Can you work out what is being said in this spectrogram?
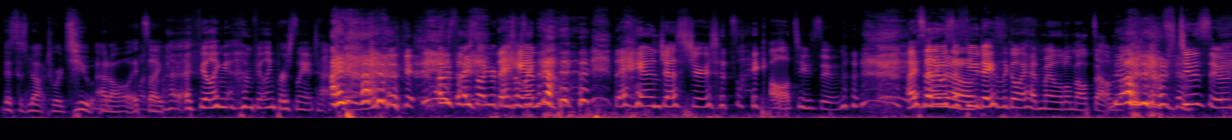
this is not towards you at all. It's Whatever. like I- I'm feeling I'm feeling personally attacked. I know. Okay. I was- I saw your the face, I hand, like, the hand gestures. It's like all too soon. I said No, it was no. a few days ago. I had my little meltdown. No, no, it's no. too soon.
